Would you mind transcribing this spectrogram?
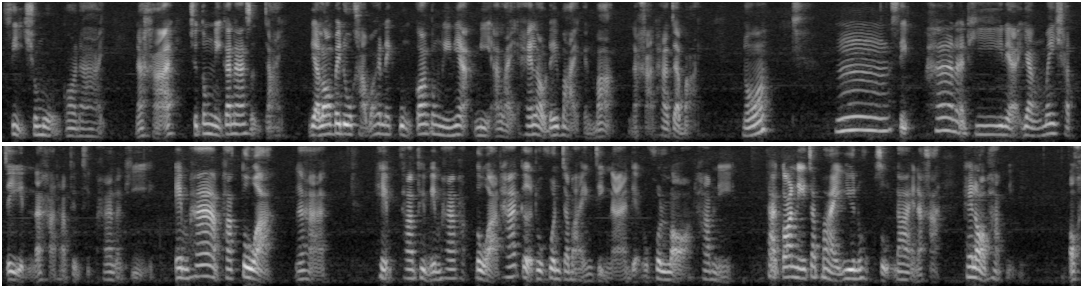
4 ชั่วโมงก็ได้นะคะ ชุดตรงนี้ก็น่าสนใจ เดี๋ยวลองไปดูค่ะว่าในกลุ่มก้อนตรงนี้เนี่ยมีอะไรให้เราได้บายกันบ้างนะคะ ถ้าจะบายเนาะ อืมสิบห้านาทีเนี่ยยังไม่ชัดเจนนะคะทำฟิล์มสิบห้านาที M5 พักตัวนะคะเห็บทำฟิล์ม M5 พักตัว ถ้าเกิดทุกคนจะบายจริงๆนะ เดี๋ยวทุกคนรอภานี้ ถ้าก้อนนี้จะบายยืน 60 ได้นะคะ ให้รอภาพนี้ โอเค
